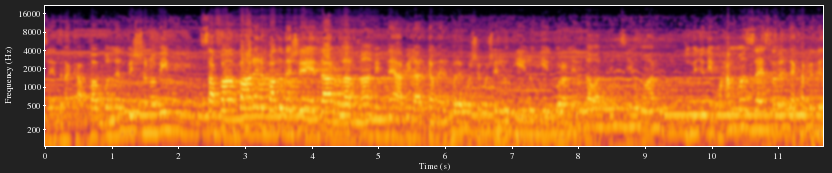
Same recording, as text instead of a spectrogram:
সৈয়দনা খাব্বাব বললেন, বিশ্বনবী, সাফা পাহাড়ের পাদদেশে দারুল আরকাম ইবনে আবিল আরকামের ঘরে বসে বসে লুকিয়ে লুকিয়ে কোরআনের দাওয়াত দিচ্ছে। ওমর, তুমি যদি মোহাম্মদ সাল্লাল্লাহু দেখা পেতে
